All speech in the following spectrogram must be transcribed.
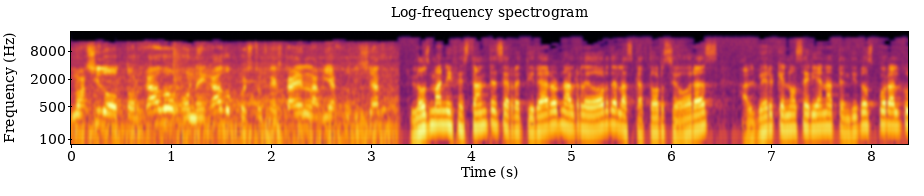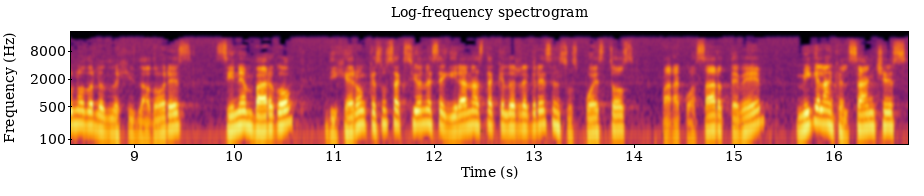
no ha sido otorgado o negado puesto que está en la vía judicial. Los manifestantes se retiraron alrededor de las 14 horas al ver que no serían atendidos por alguno de los legisladores. Sin embargo, dijeron que sus acciones seguirán hasta que les regresen sus puestos. Para Cuasar TV, Miguel Ángel Sánchez,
